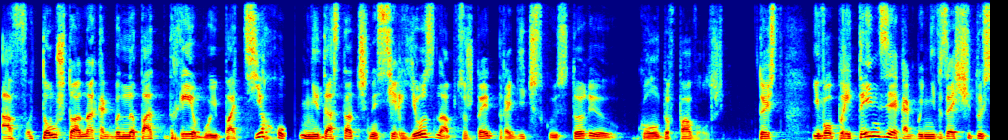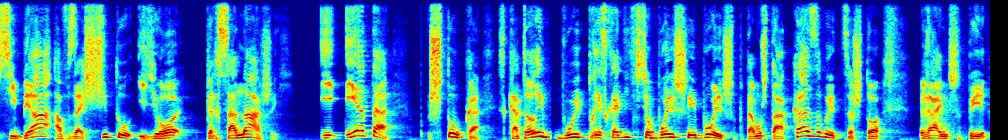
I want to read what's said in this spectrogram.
а в том, что она как бы на потребу и потеху недостаточно серьезно обсуждает трагическую историю голода в Поволжье. То есть его претензия как бы не в защиту себя, а в защиту ее персонажей. И это штука, с которой будет происходить все больше и больше, потому что оказывается, что раньше ты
